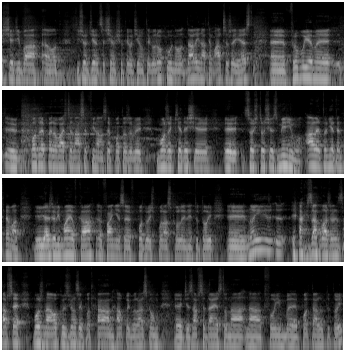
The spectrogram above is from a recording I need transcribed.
Siedziba od 1979 roku. No, dalej na tym alczerze jest. Próbujemy podreperować te nasze finanse po to, żeby może kiedyś coś to się zmieniło, ale to nie ten temat. Jeżeli majówka, fajnie, że wpadłeś po raz kolejny tutaj. No i jak zauważyłem, zawsze można oku Związek pod Chałupę Góralską, e, gdzie zawsze dajesz to na, na Twoim e, portalu tutaj,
